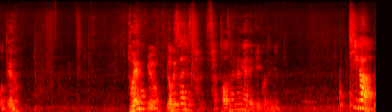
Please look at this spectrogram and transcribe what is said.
어때요? 더 해볼게요. 여기서 사실 서- 서- 더 설명해야 될 게 있거든요. t가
